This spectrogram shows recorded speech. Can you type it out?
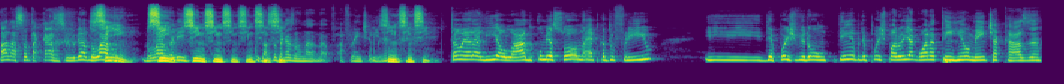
Lá na Santa Casa, se não me engano, do lado, sim, do lado sim, ali. sim, sim, sim, sim, na sim, Santa sim. Casa, não, na, na frente ali, né? Sim, sim, sim. Então era ali ao lado, começou na época do frio e depois virou um tempo, depois parou e agora tem realmente a casa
